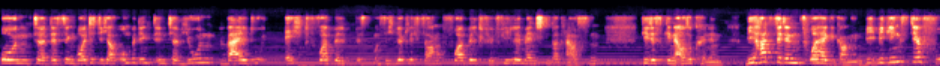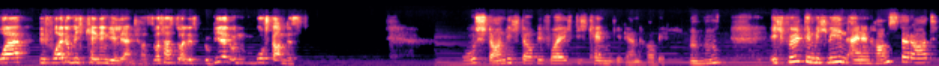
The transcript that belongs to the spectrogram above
Und äh, deswegen wollte ich dich auch unbedingt interviewen, weil du echt Vorbild bist, muss ich wirklich sagen. Vorbild für viele Menschen da draußen, die das genauso können. Wie hat es dir denn vorher gegangen? Wie, wie ging es dir vor, bevor du mich kennengelernt hast? Was hast du alles probiert und wo standest? Wo stand ich da, bevor ich dich kennengelernt habe? Mhm. Ich fühlte mich wie in einem Hamsterrad,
